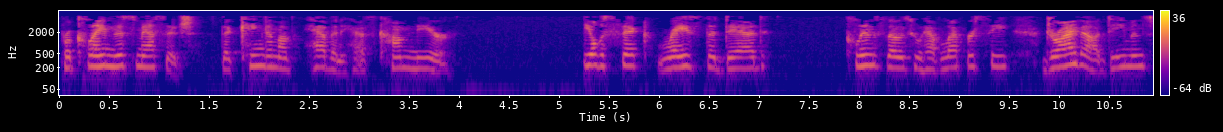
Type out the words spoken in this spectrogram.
proclaim this message the kingdom of heaven has come near. Heal the sick, raise the dead, cleanse those who have leprosy, drive out demons.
